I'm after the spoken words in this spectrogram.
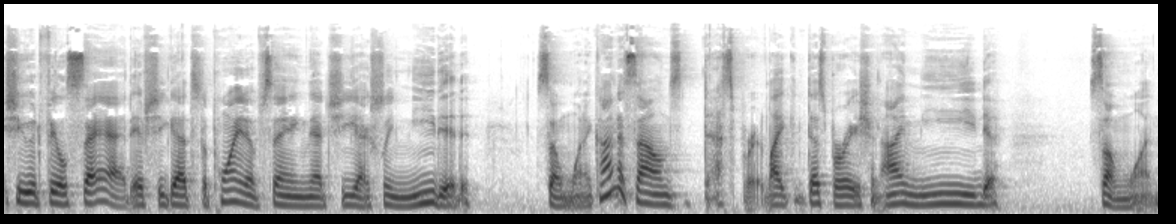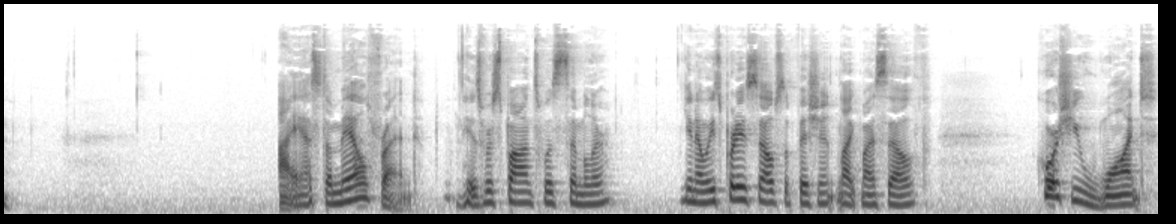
she would feel sad if she got to the point of saying that she actually needed someone. It kind of sounds desperate, like desperation. I need someone. I asked a male friend. His response was similar. You know, he's pretty self sufficient, like myself. Of course, you want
